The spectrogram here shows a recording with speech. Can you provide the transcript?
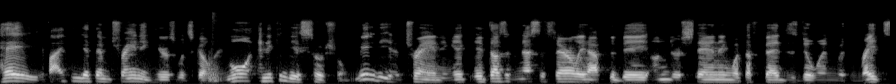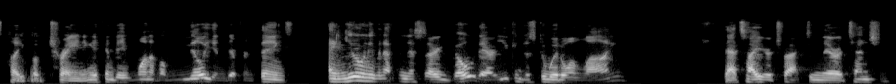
hey, if I can get them training, here's what's going on. And it can be a social media training. It, it doesn't necessarily have to be understanding what the Fed's doing with rates type of training. It can be one of a million different things. And you don't even have to necessarily go there. You can just do it online. That's how you're attracting their attention.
